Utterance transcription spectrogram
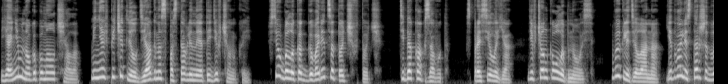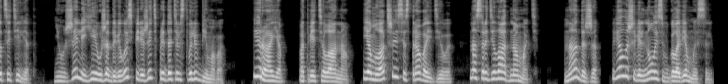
Я немного помолчала. Меня впечатлил диагноз, поставленный этой девчонкой. Все было, как говорится, точь-в-точь. точь. «Тебя как зовут?» – спросила я. Девчонка улыбнулась. Выглядела она едва ли старше двадцати лет. Неужели ей уже довелось пережить предательство любимого? «И Рая», – ответила она. «Я младшая сестра Вайдилы. Нас родила одна мать». «Надо же!» – вяло шевельнулась в голове мысль.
